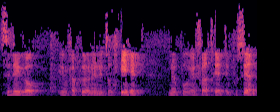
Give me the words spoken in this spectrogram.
så ligger inflationen i Turkiet nu på ungefär 30 procent.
